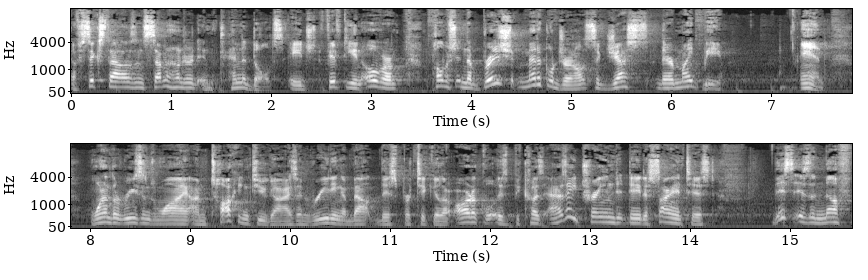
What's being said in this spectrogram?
of 6,710 adults aged 50 and over, published in the British Medical Journal, suggests there might be. And one of the reasons why I'm talking to you guys and reading about this particular article is because as a trained data scientist, this is enough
